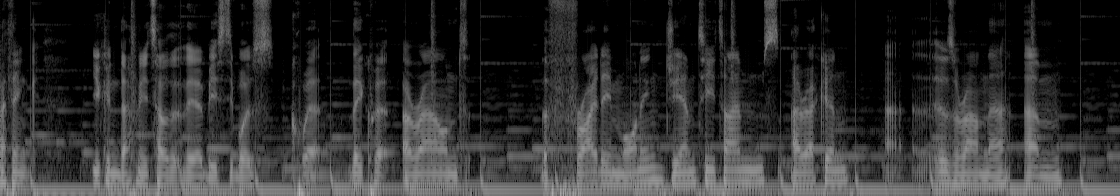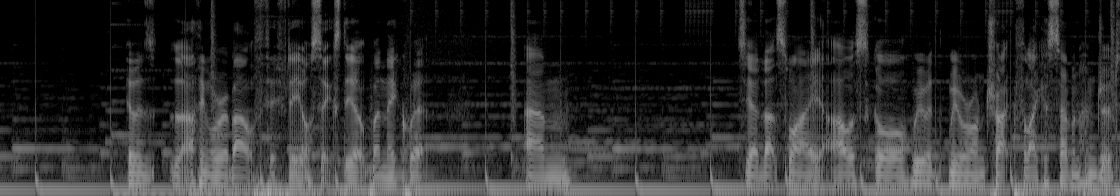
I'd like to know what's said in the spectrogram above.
I think you can definitely tell that the Obesity Boys quit. They quit around the Friday morning GMT times, I reckon. Uh, it was around there. Um, it was, I think we were about 50 or 60 up when they quit. Um, so yeah, that's why our score, we were, we were on track for like a 700,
